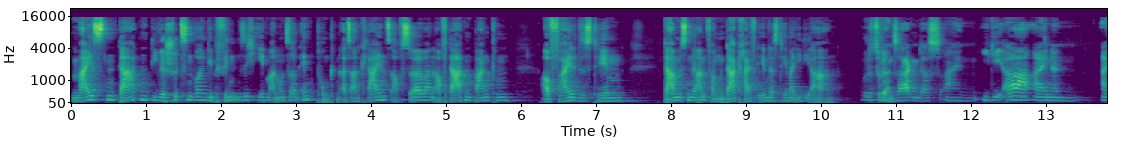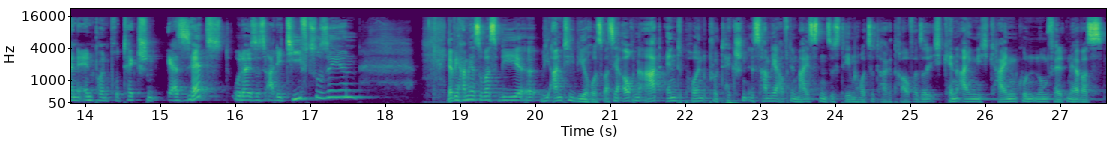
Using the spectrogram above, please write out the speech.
meisten Daten, die wir schützen wollen, die befinden sich eben an unseren Endpunkten, also an Clients, auf Servern, auf Datenbanken, auf Filesystemen. Da müssen wir anfangen. Und da greift eben das Thema IDA an. Würdest du dann sagen, dass ein IDA einen, eine Endpoint Protection ersetzt oder ist es additiv zu sehen? Ja, wir haben ja sowas wie, äh, wie Antivirus, was ja auch eine Art Endpoint Protection ist, haben wir auf den meisten Systemen heutzutage drauf. Also ich kenne eigentlich keinen Kundenumfeld mehr, was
